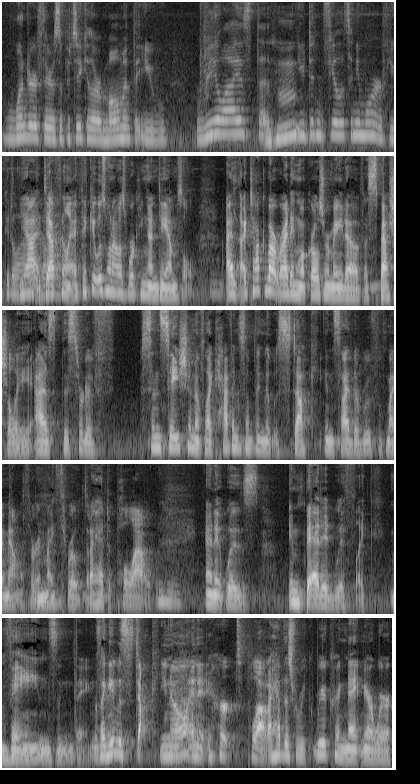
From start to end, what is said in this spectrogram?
wonder if there's a particular moment that you realized that mm -hmm. you didn't feel this anymore, or if you could elaborate. Yeah, definitely. I think it was when I was working on Damsel. Mm -hmm. I, I talk about writing what girls are made of, especially as this sort of sensation of like having something that was stuck inside the roof of my mouth or in mm -hmm. my mm-hmm. throat that I had to pull out, mm-hmm. and it was embedded with like veins and things. Like it was stuck, you know, yeah. and it hurt to pull out. I have this re- recurring nightmare where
